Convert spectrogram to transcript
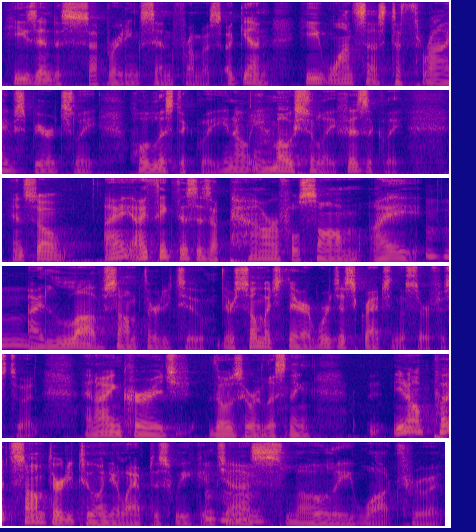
He's into separating sin from us. Again, He wants us to thrive spiritually, holistically, you know, emotionally, physically. And so I, I think this is a powerful psalm. I, Mm-hmm. I love Psalm 32. There's so much there. We're just scratching the surface to it. And I encourage those who are listening you know, put Psalm 32 on your lap this week and Mm-hmm. just slowly walk through it.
